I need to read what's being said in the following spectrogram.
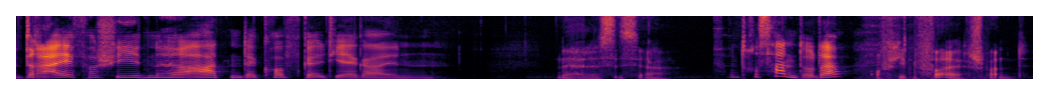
drei verschiedene Arten der KopfgeldjägerInnen. Ja, das ist ja interessant, oder? auf jeden Fall spannend.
